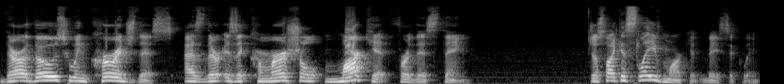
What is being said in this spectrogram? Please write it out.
There are those who encourage this, as there is a commercial market for this thing. Just like a slave market, basically.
